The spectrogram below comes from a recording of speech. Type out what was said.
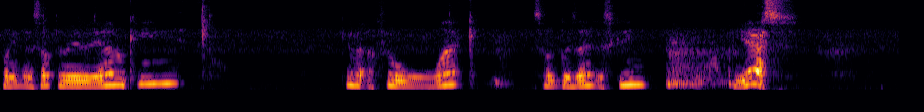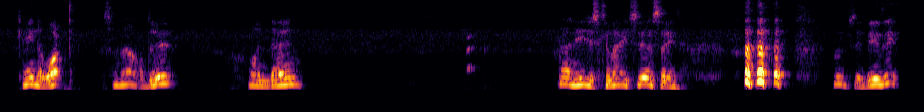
point this up the way with the arrow key. Give it a full whack so it goes out the screen. Yes! Kinda worked, so that'll do it. One down. And he just committed suicide. Oopsie daisy.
